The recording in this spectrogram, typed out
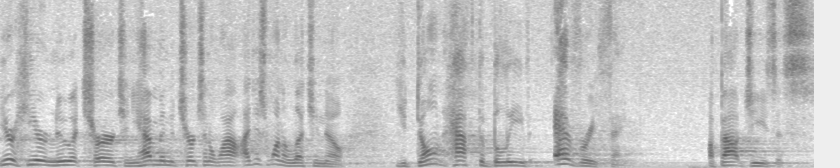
you're here new at church and you haven't been to church in a while, I just want to let you know you don't have to believe everything about Jesus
